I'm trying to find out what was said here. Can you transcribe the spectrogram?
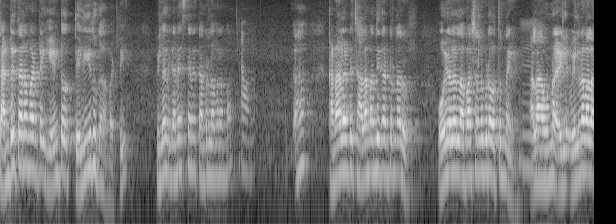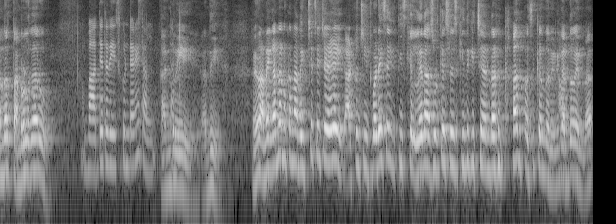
తండ్రితనం అంటే ఏంటో తెలియదు కాబట్టి పిల్లల్ని కనేస్తేనే తండ్రులు ఎవరమ్మా అవును. ఆ, కనాలంటే చాలా మందికి అంటున్నారు. ఓయోలలో అభాషణలు కూడా అవుతున్నాయి. అలా ఉన్న వెళ్ళి- వెళ్ళిన వాళ్ళందరూ తండ్రులు గారు. బాధ్యత తీసుకుంటేనే తండ్రి అది. నేను అనేకన్నా అనుకున్నా అది ఇచ్చేసి ఇచ్చే అటు నుంచి ఇటు పడేసి తీసుకెళ్ళి లేదా సుడ్ కేసు వేసి కిందికి ఇచ్చే అంటాను కాదు పసికందని నీకు అర్థమైందా?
